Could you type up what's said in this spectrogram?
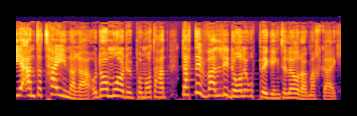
vi, er entertainere, og da må du på en måte hente Dette er veldig dårlig oppbygging til lørdag, merker jeg.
